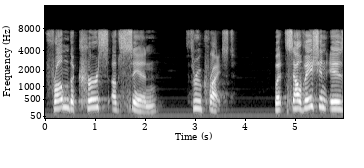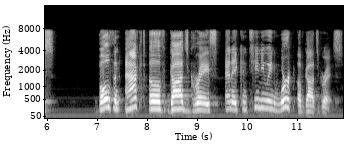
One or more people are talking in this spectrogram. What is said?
from the curse of sin through Christ. But salvation is both an act of God's grace and a continuing work of God's grace.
